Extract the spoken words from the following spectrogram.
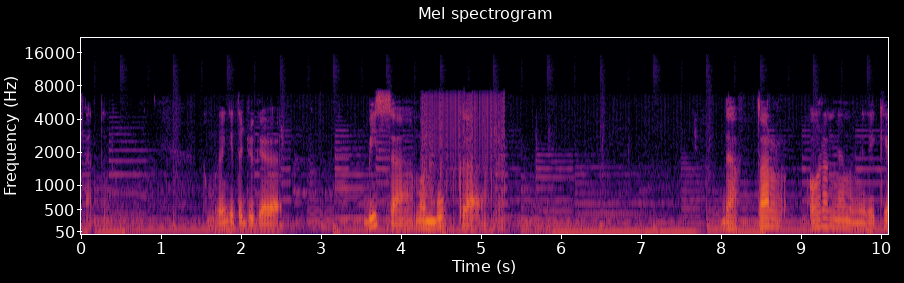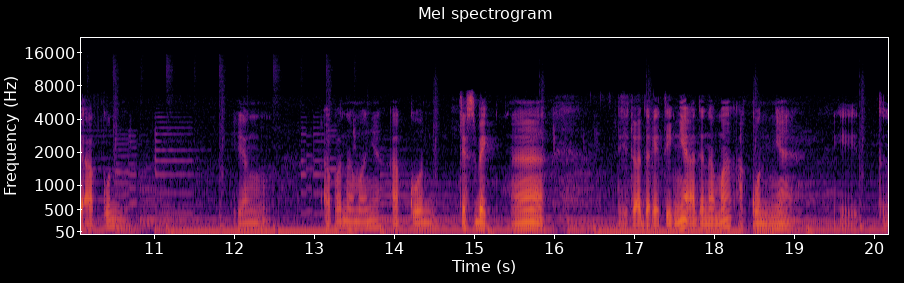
catur kemudian kita juga bisa membuka daftar orang yang memiliki akun yang apa namanya akun cashback. Nah di situ ada ratingnya ada nama akunnya gitu.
